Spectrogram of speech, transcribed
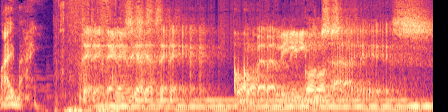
Bye bye. con González.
